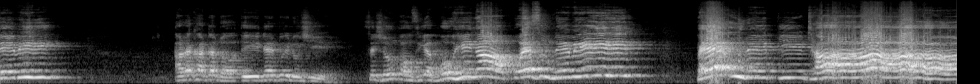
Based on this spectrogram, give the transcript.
နေပြီအရခတ်တော်အေးနဲ့တွေ့လို့ရှိရင်စစ်ရှုံးကောင်စီကမုံဟင်းကပွဲစုနေပြီဘဲဥတွေပြေးထား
